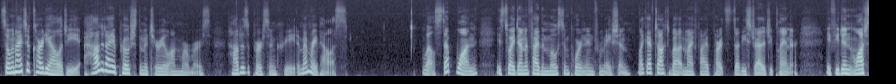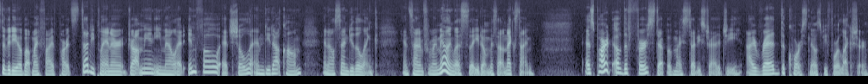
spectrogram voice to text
So when I took cardiology, how did I approach the material on murmurs? How does a person create a memory palace? Well, step one is to identify the most important information, like I've talked about in my five part study strategy planner. If you didn't watch the video about my five part study planner, drop me an email at info at sholamd.com and I'll send you the link. And sign up for my mailing list so that you don't miss out next time. As part of the first step of my study strategy, I read the course notes before lecture.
